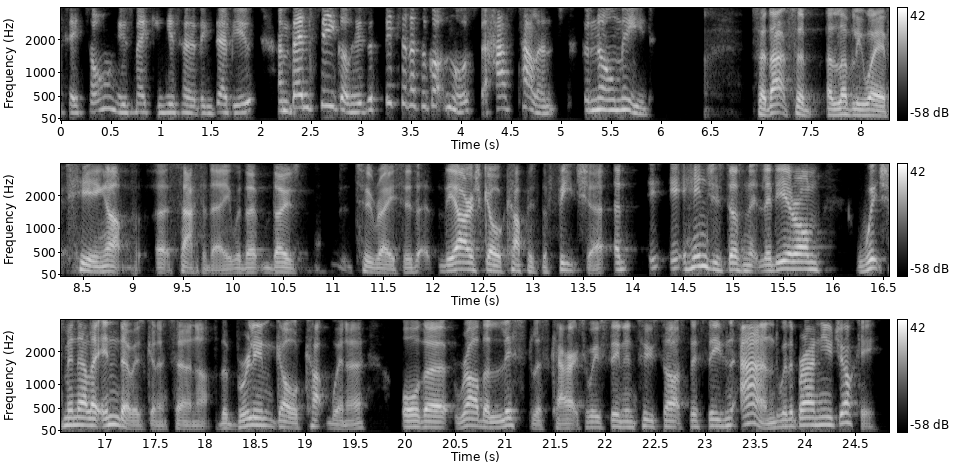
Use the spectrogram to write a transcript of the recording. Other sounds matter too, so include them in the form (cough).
who's making his hurdling debut, and Ben Siegel, who's a bit of a forgotten horse but has talent for Noel Meade. So that's a, a lovely way of teeing up uh, Saturday with the, those two races. The Irish Gold Cup is the feature, and it, it hinges, doesn't it, Lydia, on which Minella Indo is going to turn up. The brilliant Gold Cup winner or the rather listless character we've seen in two starts this season and with a brand new jockey.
